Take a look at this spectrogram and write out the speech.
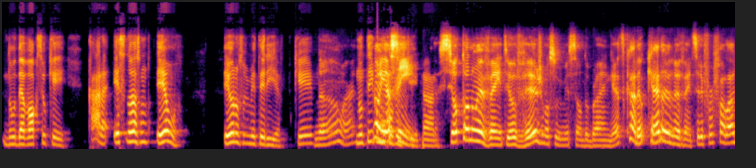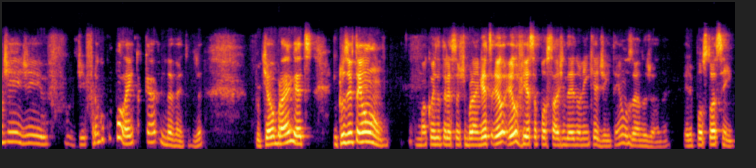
no Devox UK. Cara, esse não é assunto. Eu, eu não submeteria, porque não, é. não tem como não, e assim, cara. Se eu tô num evento e eu vejo uma submissão do Brian Getz, cara, eu quero ele no evento. Se ele for falar de, de, de frango com polenta, eu quero ele no evento, porque é o Brian Getz. Inclusive tem um, uma coisa interessante do Brian Getz, eu, eu vi essa postagem dele no LinkedIn, tem uns anos já, né? Ele postou assim,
